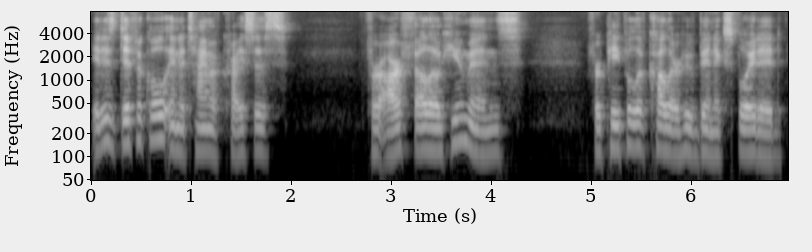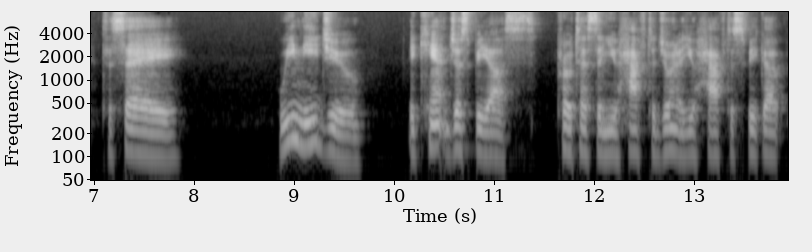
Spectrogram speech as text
It is difficult in a time of crisis for our fellow humans, for people of color who've been exploited, to say, We need you. It can't just be us protesting. You have to join it. You have to speak up.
